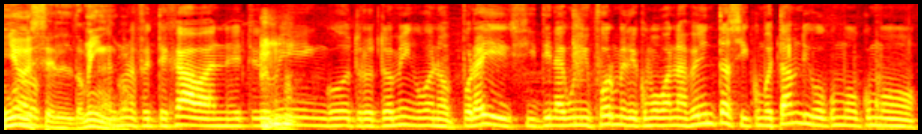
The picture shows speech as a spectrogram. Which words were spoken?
niño algunos- es el domingo. Algunos festejaban este domingo, otro otro domingo. Bueno, por ahí si tiene algún informe de cómo van las ventas y cómo están, digo, cómo, cómo,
